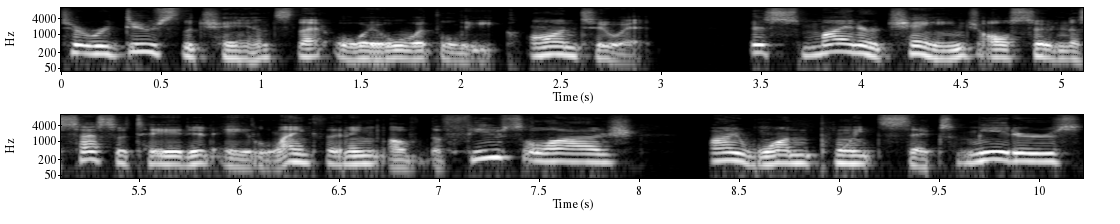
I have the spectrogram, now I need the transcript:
to reduce the chance that oil would leak onto it. This minor change also necessitated a lengthening of the fuselage by 1.6 meters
